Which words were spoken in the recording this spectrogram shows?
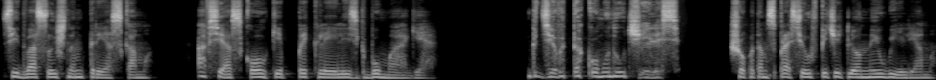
с едва слышным треском, а все осколки приклеились к бумаге. «Где вы такому научились?» — шепотом спросил впечатленный Уильям.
